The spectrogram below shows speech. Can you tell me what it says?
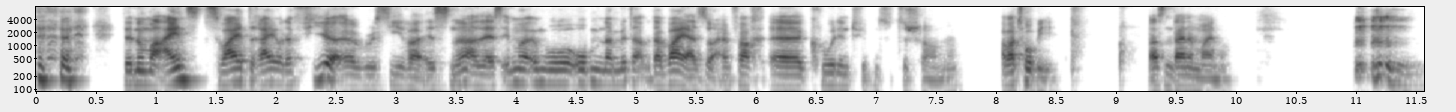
der Nummer 1, 2, 3 oder 4 äh, Receiver ist. Ne? Also er ist immer irgendwo oben damit dabei. Also einfach äh, cool, den Typen zuzuschauen. Ne? Aber Tobi, was ist denn deine Meinung?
